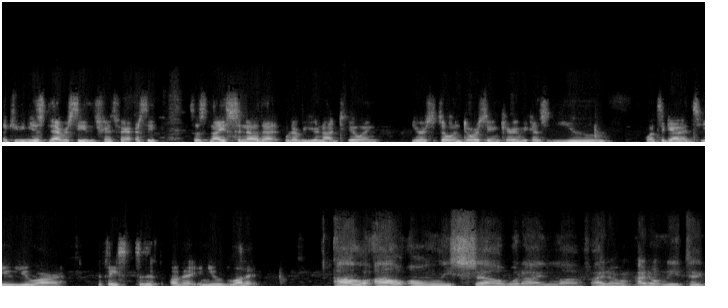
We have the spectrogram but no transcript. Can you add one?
Like you just never see the transparency. So it's nice to know that whatever you're not doing, you're still endorsing and carrying because you once again, it's you. You are the face of it, and you love it. I'll I'll only sell what I love. I don't I don't need to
